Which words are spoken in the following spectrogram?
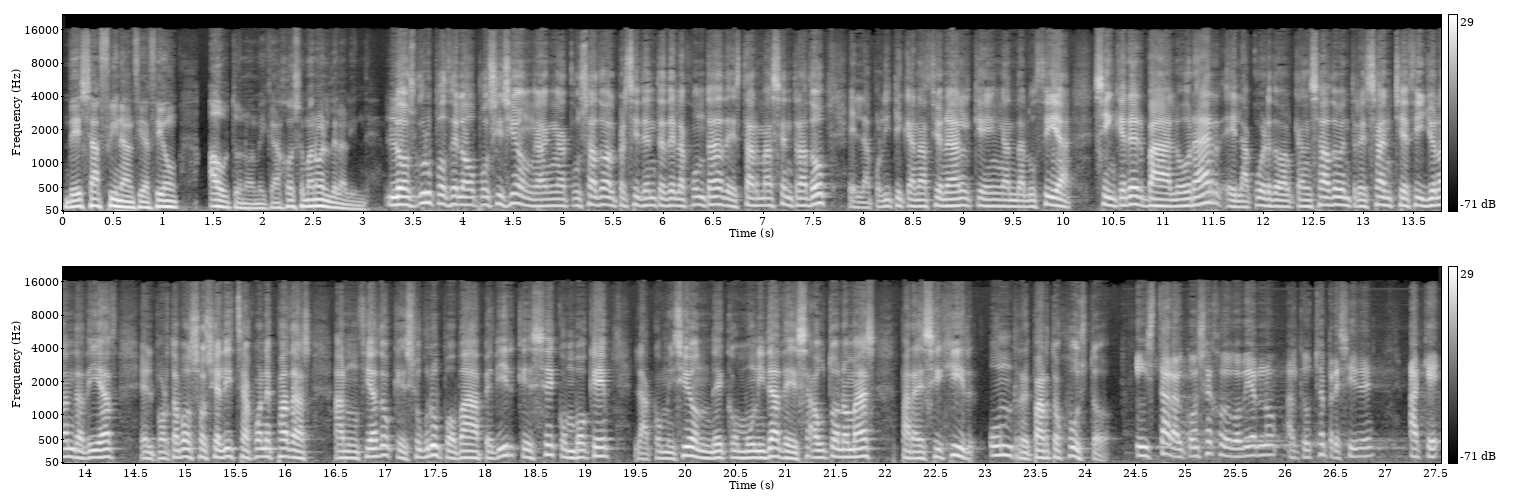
de esa financiación autonómica. José Manuel de la Linde. Los grupos de la oposición han acusado al presidente de la Junta de estar más centrado en la política nacional que en Andalucía, sin querer valorar el acuerdo alcanzado entre Sánchez y Yolanda Díaz. El portavoz socialista Juan Espadas ha anunciado que su grupo va a pedir que se convoque la comisión de comunidades autónomas para exigir un reparto justo. Instar al Consejo de Gobierno, al que usted preside, a que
